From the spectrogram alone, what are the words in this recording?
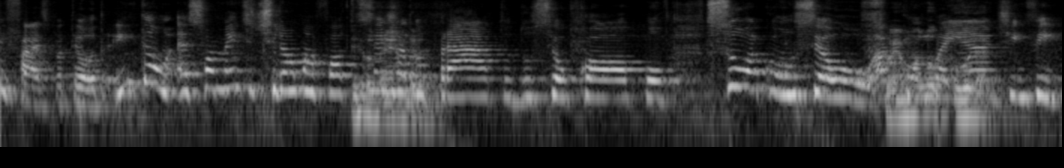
Que faz pra ter outra? Então, é somente tirar uma foto, Eu seja lembro. do prato, do seu copo, sua com o seu Foi acompanhante, enfim.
